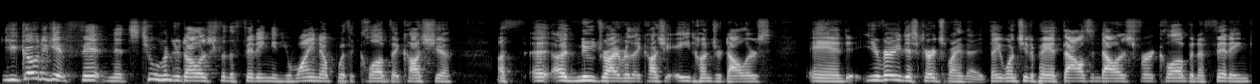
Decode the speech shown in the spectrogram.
you go to get fit, and it's two hundred dollars for the fitting, and you wind up with a club that costs you a, a new driver that costs you eight hundred dollars, and you're very discouraged by that. They want you to pay thousand dollars for a club and a fitting.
